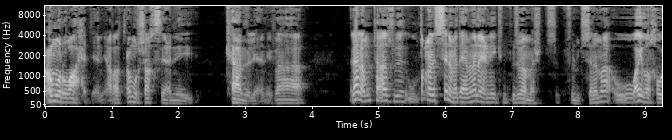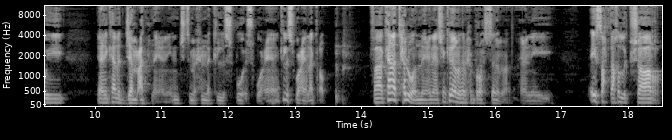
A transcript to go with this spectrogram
عمر واحد يعني عرفت؟ عمر شخص يعني كامل يعني ف لا لا ممتاز. وطبعا السينما دائما أنا يعني كنت من زمان ما شفت فيلم السينما وأيضا خوي يعني كانت جمعتنا يعني نجتمع إحنا كل أسبوع أسبوعين يعني كل أسبوعين أقرب. فكانت حلوة إنه يعني عشان كذا مثلا أحب أروح السينما يعني. إي صح تأخذ لك فشار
